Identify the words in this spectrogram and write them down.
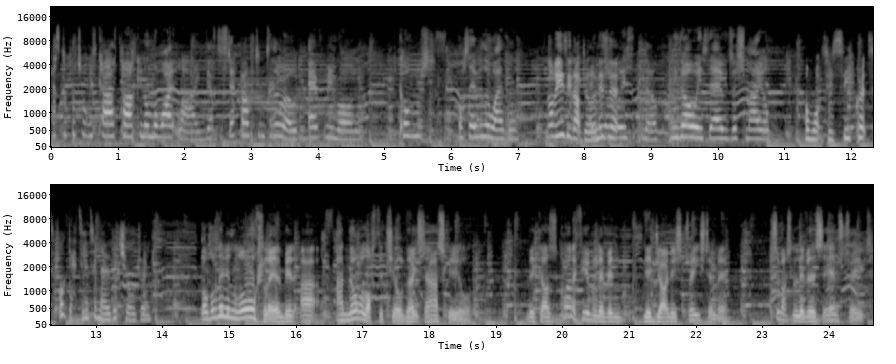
He has to put up his cars parking on the white line. They have to step out into the road every morning. He comes, whatever the weather. Not easy that, Dylan, is he's it? No, he's always there with a smile. And what's his secret? Well, getting to know the children. Well, we're living locally, and being, I, I know lots of the children outside our school because quite a few of them live in the adjoining streets to me. Some actually live in the same street.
